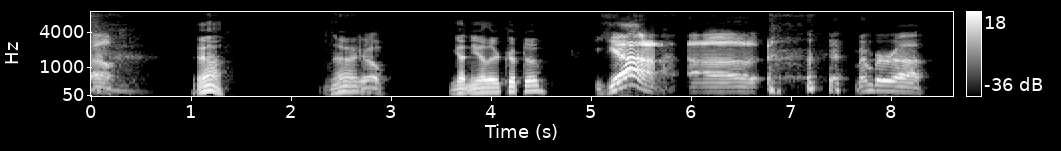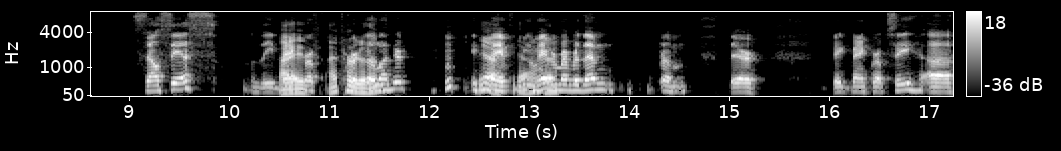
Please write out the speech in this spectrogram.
wow Yeah. There All you go You got any other crypto? yeah uh remember uh celsius the I've- bankrupt I've heard of them. lender you, Yeah, may, have- yeah, you may remember them from their big bankruptcy uh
